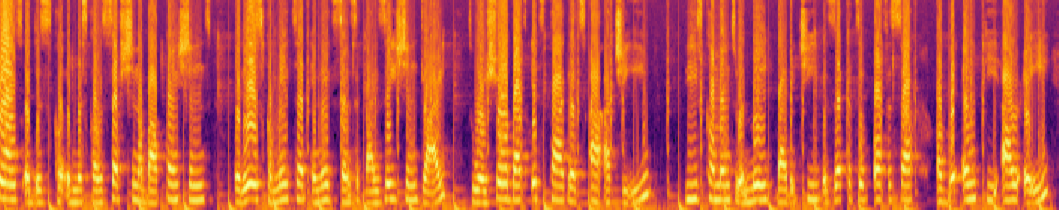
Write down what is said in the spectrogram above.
holds a, disco- a, misconception about pensions, it is committed in its sensitization drive to ensure that its targets are achieved. These comments were made by the Chief Executive Officer of the NPRA,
